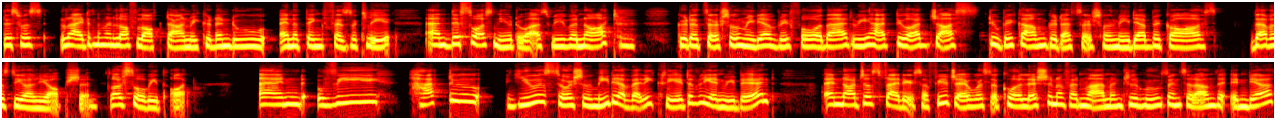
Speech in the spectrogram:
This was right in the middle of lockdown. We couldn't do anything physically. And this was new to us. We were not good at social media before that. We had to adjust to become good at social media because that was the only option, or so we thought. And we had to use social media very creatively, and we did. And not just Fridays for Future, it was a coalition of environmental movements around the India.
